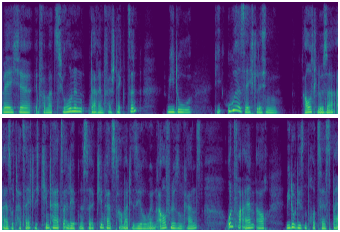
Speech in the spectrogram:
welche Informationen darin versteckt sind, wie du die ursächlichen Auslöser, also tatsächlich Kindheitserlebnisse, Kindheitstraumatisierungen auflösen kannst und vor allem auch, wie du diesen Prozess bei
